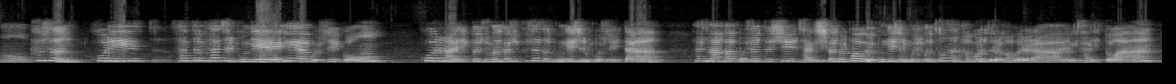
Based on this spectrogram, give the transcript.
어, 풋은 콜이 3.47 붕괴해야 볼 수 있고 콜은 아직도 중간값이 풋에서 붕괴시는 볼 수 있다. 하지만 아까 보셨듯이 자기 시가 돌파하고 붕괴시는 무조건 청산 각오로 들어가 버려라. 여기 자리 또한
